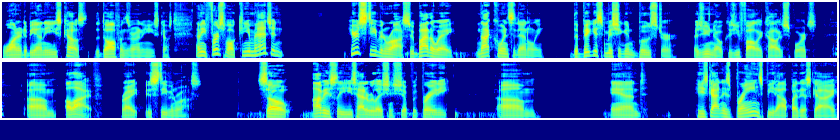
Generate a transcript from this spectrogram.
wanted to be on the East Coast. The Dolphins are on the East Coast. I mean, first of all, can you imagine? Here's Stephen Ross, who, by the way, not coincidentally, the biggest Michigan booster, as you know, because you followed college sports, um, alive, right, is Stephen Ross. So obviously, he's had a relationship with Brady, um, and he's gotten his brains beat out by this guy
